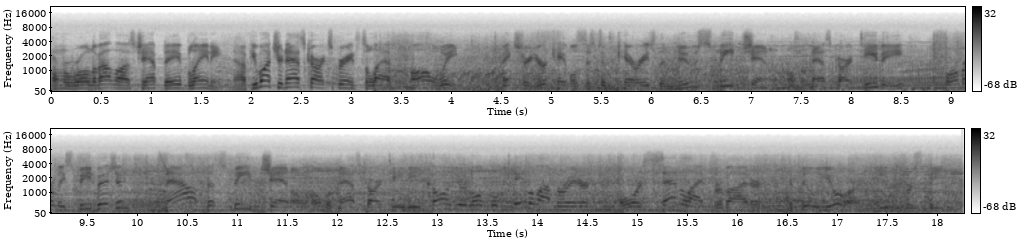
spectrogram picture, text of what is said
Former World of Outlaws champ Dave Blaney. Now, if you want your NASCAR experience to last all week, make sure your cable system carries the new Speed Channel, home of NASCAR TV, formerly Speed Vision, now the Speed Channel, home of NASCAR TV. Call your local cable operator or satellite provider to fill your need for speed.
